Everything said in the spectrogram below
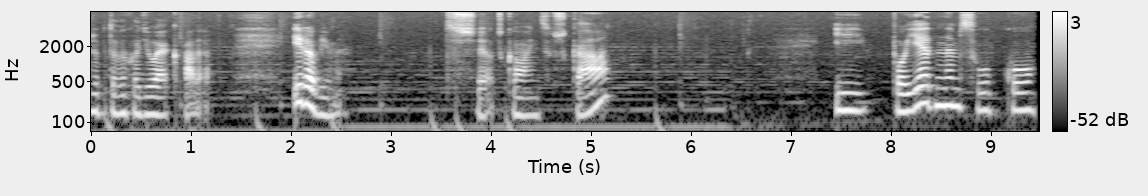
żeby to wychodziło jak kwadrat. I robimy trzy oczko łańcuszka i po jednym słupku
